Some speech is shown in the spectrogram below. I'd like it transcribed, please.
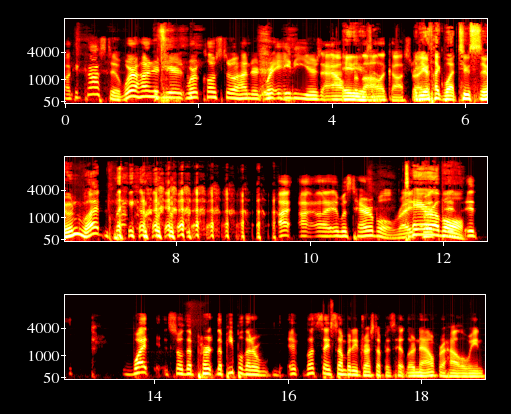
fucking costume. We're 100 years. We're close to 100. We're 80 years out 80 from years the out. Holocaust, And right? You're like, what? Too soon? What? I, I, uh, it was terrible, right? Terrible. It, it, what? So the per, the people that are, if, let's say somebody dressed up as Hitler now for Halloween.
